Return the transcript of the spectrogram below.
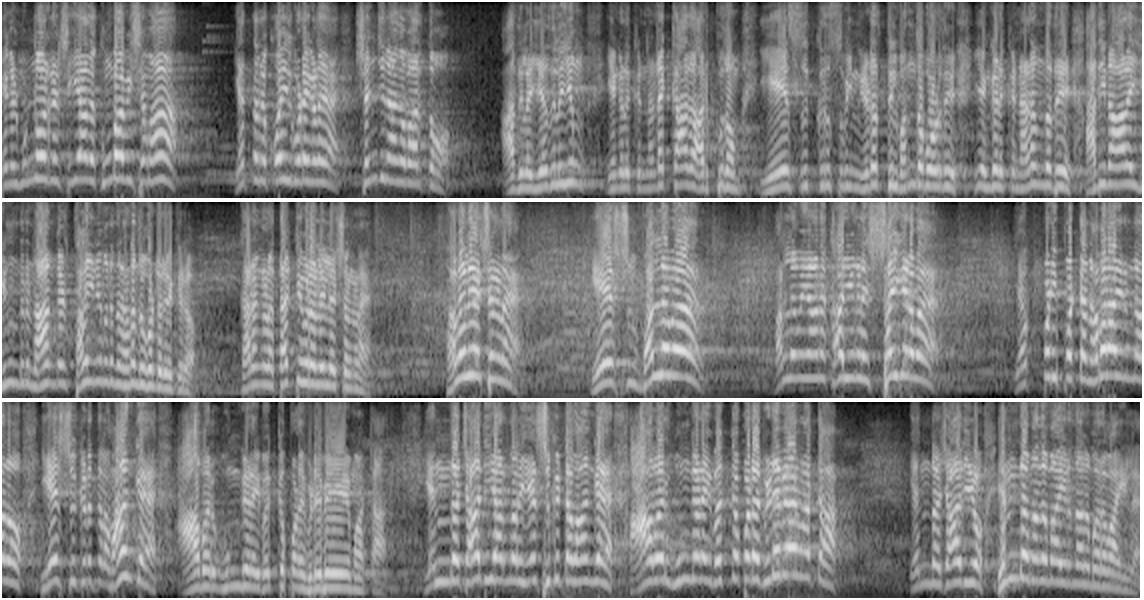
எங்கள் முன்னோர்கள் செய்யாத கும்பாபிஷமா எத்தனை கோயில் கொடைகளை செஞ்சு நாங்கள் பார்த்தோம்? அதுல எதுலையும் எங்களுக்கு நடக்காத அற்புதம் இயேசு கிறிஸ்துவின் இடத்தில் வந்தபொழுது எங்களுக்கு நடந்தது. அதனால இன்று நாங்கள் தலைநிமிர்ந்து நடந்து கொண்டிருக்கிறோம். கரங்களை தட்டி விரலிலே சொல்லுங்களேன். தலையிலே இயேசு வல்லவர். வல்லமையான காரியங்களை செய்கிறவர். எப்படிப்பட்ட நபரா இருந்தாலும் இயேசு கிட்ட வாங்க அவர் உங்களை வெட்கப்பட விடவே மாட்டார். எந்த ஜாதியா இருந்தாலும் இயேசு கிட்ட வாங்க அவர் உங்களை வெட்கப்பட விடவே மாட்டார். எந்த ஜாதியோ எந்த மதமாக இருந்தாலும் பரவாயில்லை.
